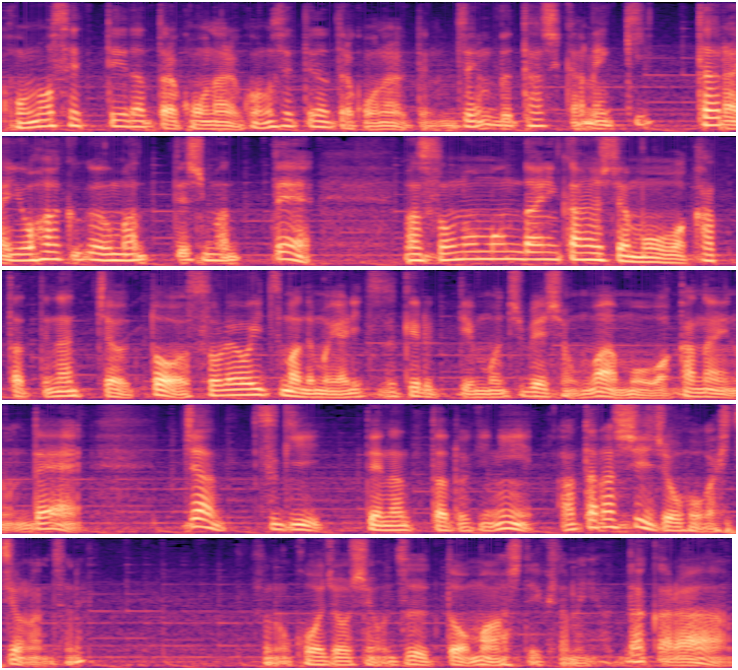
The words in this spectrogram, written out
この設定だったらこうなるこの設定だったらこうなるっていうの全部確かめきったら余白が埋まってしまってまあ、その問題に関してはもう分かったってなっちゃうとそれをいつまでもやり続けるっていうモチベーションはもう湧かないのでじゃあ次ってなった時に新しい情報が必要なんですよね。その向上心をずっと回していくためには。だから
